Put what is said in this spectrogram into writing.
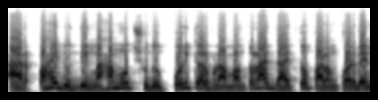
আর ওয়াহিদ উদ্দিন মাহমুদ শুধু পরিকল্পনা মন্ত্রণালয়ের দায়িত্ব পালন করবেন।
